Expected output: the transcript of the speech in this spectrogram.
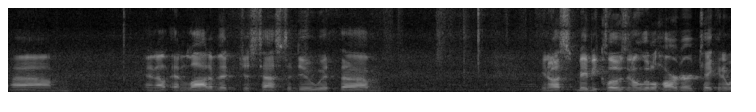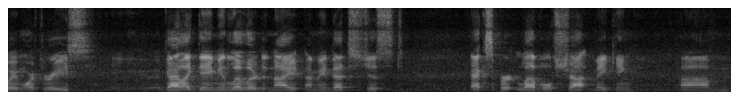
um, and a, and a lot of it just has to do with, um, you know, us maybe closing a little harder, taking away more threes. A guy like Damian Lillard tonight, I mean, that's just expert level shot making. Um,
